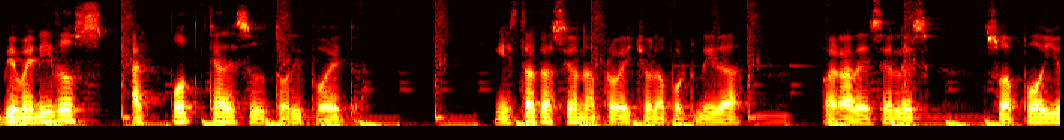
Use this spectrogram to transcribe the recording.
Bienvenidos al podcast de Seductor y Poeta. En esta ocasión aprovecho la oportunidad para agradecerles su apoyo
